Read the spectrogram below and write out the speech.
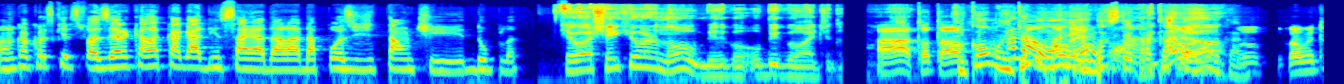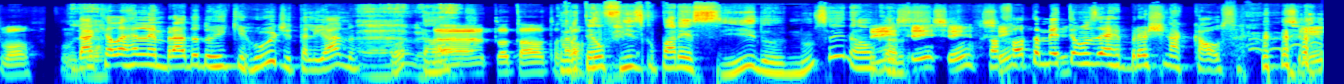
A única coisa que eles faziam era aquela cagada ensaiada lá da pose de taunt dupla. Eu achei que ornou o bigo- o bigode. do- Ah, total. Ficou muito não, bom, maneiro, eu gostei pô. pra caramba, cara. Ficou muito bom. Muito Dá bom. aquela relembrada do Rick Rude, tá ligado? É, Total. verdade. É, total, O total. cara tem o físico parecido, não sei não, sim, cara. sim, sim, Só sim, falta meter uns airbrush na calça. sim.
